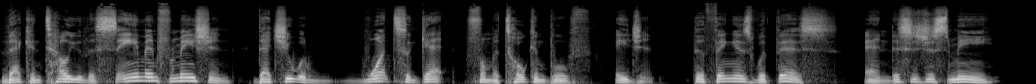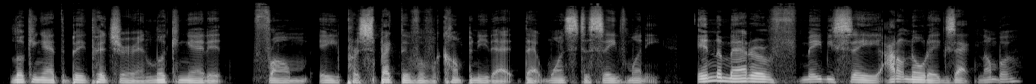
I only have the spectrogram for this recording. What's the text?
that can tell you the same information that you would want to get from a token booth agent. The thing is with this, and this is just me looking at the big picture and looking at it from a perspective of a company that that wants to save money. In the matter of maybe say, I don't know the exact number,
